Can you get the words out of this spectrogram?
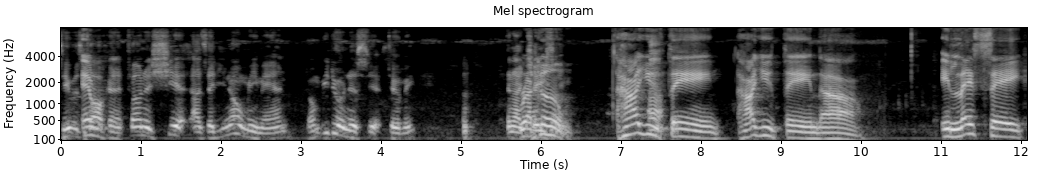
He was Every- talking a ton of shit. I said, "You know me, man. Don't be doing this shit to me." And I chased Raccoon, him. how you Ah. think? How you think? Uh, if let's say,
